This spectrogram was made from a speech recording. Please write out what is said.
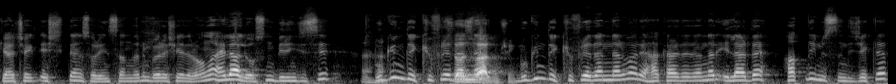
gerçekleştikten sonra insanların böyle şeyler. Ona helal olsun birincisi. Bugün de küfredenler bugün de küfredenler var ya hakaret edenler ileride haklıymışsın diyecekler.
